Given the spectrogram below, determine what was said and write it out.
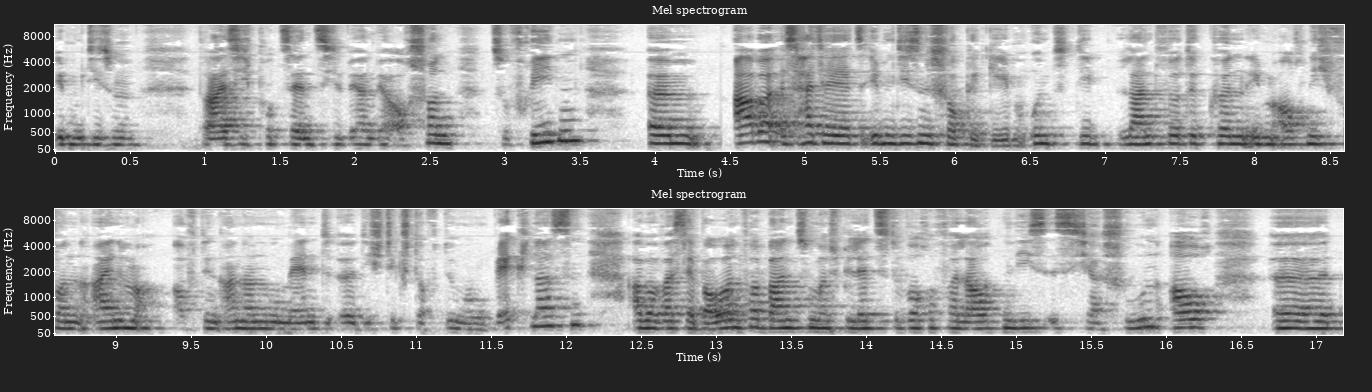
eben diesem 30 Prozent Ziel wären wir auch schon zufrieden. Ähm, aber es hat ja jetzt eben diesen Schock gegeben und die Landwirte können eben auch nicht von einem auf den anderen Moment äh, die Stickstoffdüngung weglassen. Aber was der Bauernverband zum Beispiel letzte Woche verlauten ließ, ist ja schon auch äh,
